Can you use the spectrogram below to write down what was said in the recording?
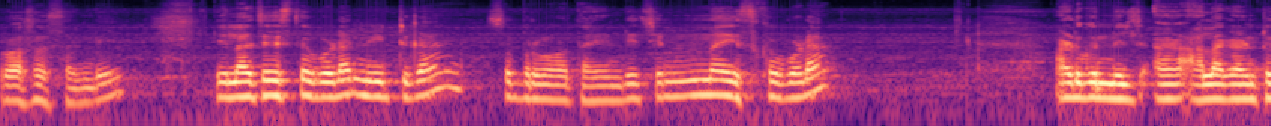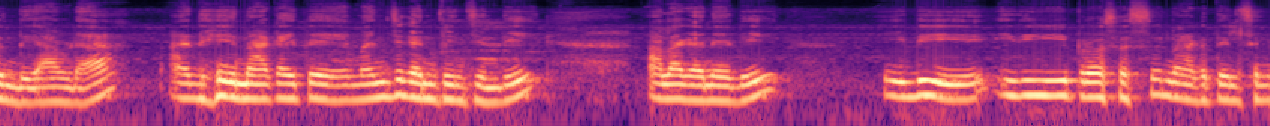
ప్రాసెస్ అండి. ఇలా చేస్తే కూడా నీట్గా శుభ్రం అవుతాయండి. చిన్న ఇసుక కూడా అడుగు నిలిచి అలాగంటుంది ఆవిడ. అది నాకైతే మంచిగా అనిపించింది అలాగనేది. ఇది ఇది ప్రాసెస్ నాకు తెలిసిన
